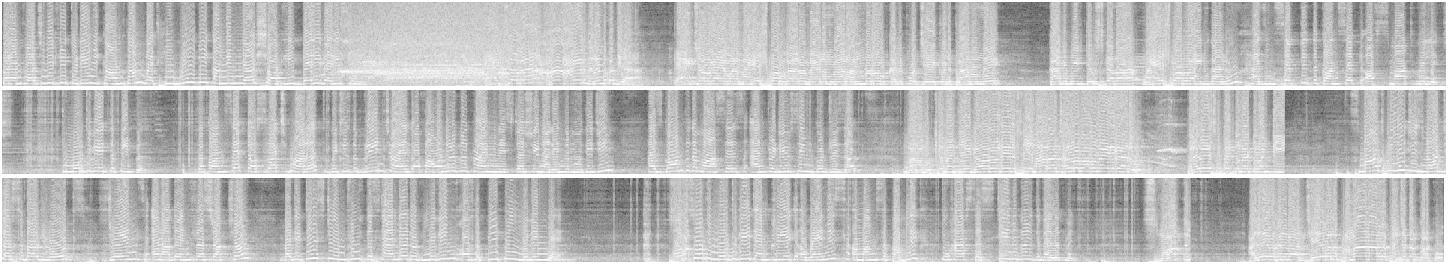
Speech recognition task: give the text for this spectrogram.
but unfortunately today he can't come, but he will be coming here shortly, very, very soon. యాక్చువల్గా ఆ, ఆయన వినండి కొద్దిగా యాక్చువల్గా ఇవాళ మహేష్ బాబు గారు మేడం గారు అందరూ కలిపి వచ్చేటువంటి ప్లాన్ ఉంది కానీ మీకు తెలుసు కదా మహేష్ బాబు గారు Naidu Garu has incepted the concept of smart village to motivate the people. The concept of Swachh Bharat, which is the brainchild of our Honorable Prime Minister Shri Narendra Modi ji, has gone to the masses and producing good results. మన ముఖ్యమంత్రి గౌరవనీయులు శ్రీ నారా చంద్రబాబు నాయుడు గారు ప్రవేశపెట్టినటువంటి Smart village is not just about roads, drains and other infrastructure, but it is to improve the standard of living of the people living there. Also to motivate and create awareness amongst the public to have sustainable development. Smart అదేవిధంగా జీవన ప్రమాణాలను పెంచడం కొరకు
